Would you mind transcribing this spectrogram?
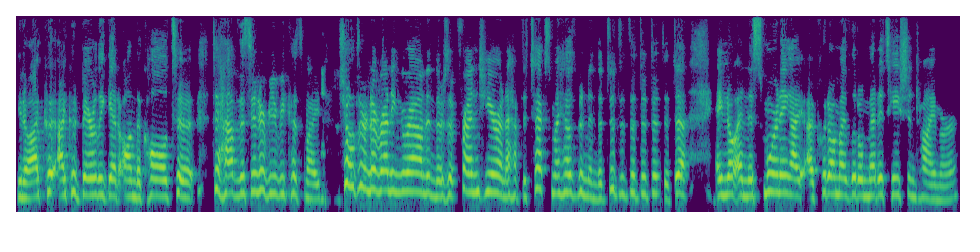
you know i could i could barely get on the call to to have this interview because my children are running around and there's a friend here and i have to text my husband and the da, da, da, da, da, da. and you know and this morning I, I put on my little meditation timer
